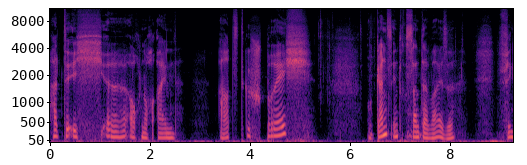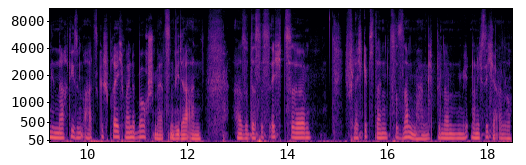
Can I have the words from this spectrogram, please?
hatte ich äh, auch noch ein Arztgespräch. Und ganz interessanterweise fingen nach diesem Arztgespräch meine Bauchschmerzen wieder an. Also das ist echt, äh, vielleicht gibt es da einen Zusammenhang. Ich bin dann noch nicht sicher. Also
